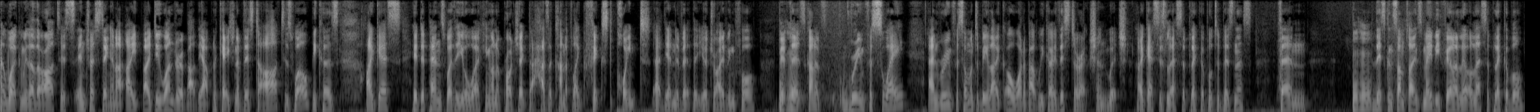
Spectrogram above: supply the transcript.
and working with other artists interesting. And I, I, I do wonder about the application of this to art as well because i guess it depends whether you're working on a project that has a kind of like fixed point at the end of it that you're driving for. If mm-hmm. there's kind of room for sway and room for someone to be like oh what about we go this direction? which i guess is less applicable to business then this can sometimes maybe feel a little less applicable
